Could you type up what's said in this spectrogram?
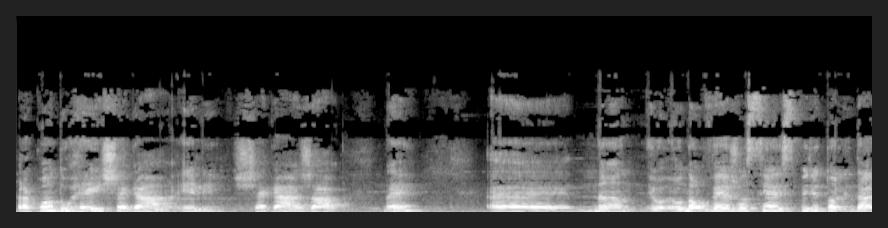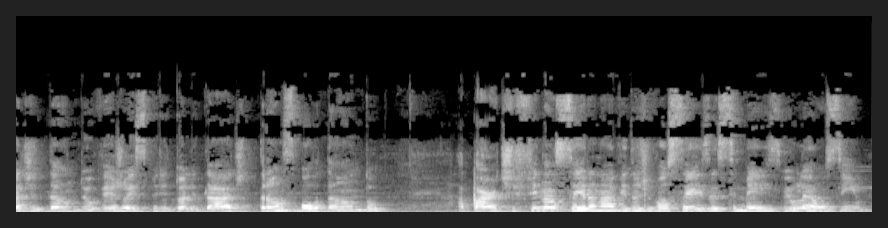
para quando o rei chegar, ele chegar já, né? É, não, eu, eu não vejo assim a espiritualidade dando, eu vejo a espiritualidade transbordando a parte financeira na vida de vocês esse mês, viu, Leãozinho?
